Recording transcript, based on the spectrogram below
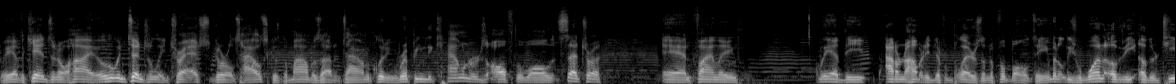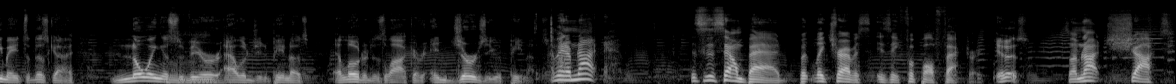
We have the kids in Ohio who intentionally trashed the girl's house because the mom was out of town, including ripping the counters off the wall, etc. And finally, we have the I don't know how many different players on the football team, but at least one of the other teammates of this guy knowing a severe hmm. allergy to peanuts and loaded his locker and jersey with peanuts. I mean, I'm not. This is gonna sound bad, but Lake Travis is a football factory, It is. so I'm not shocked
